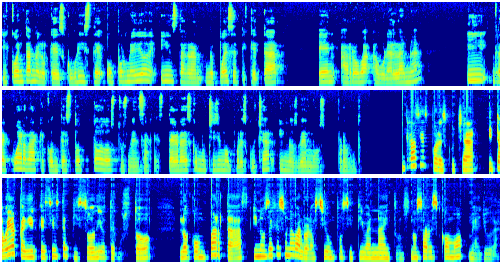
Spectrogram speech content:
y cuéntame lo que descubriste o por medio de Instagram me puedes etiquetar en arroba auralana y recuerda que contesto todos tus mensajes. Te agradezco muchísimo por escuchar y nos vemos pronto. Gracias por escuchar y te voy a pedir que si este episodio te gustó, lo compartas y nos dejes una valoración positiva en iTunes. No sabes cómo, me ayuda.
